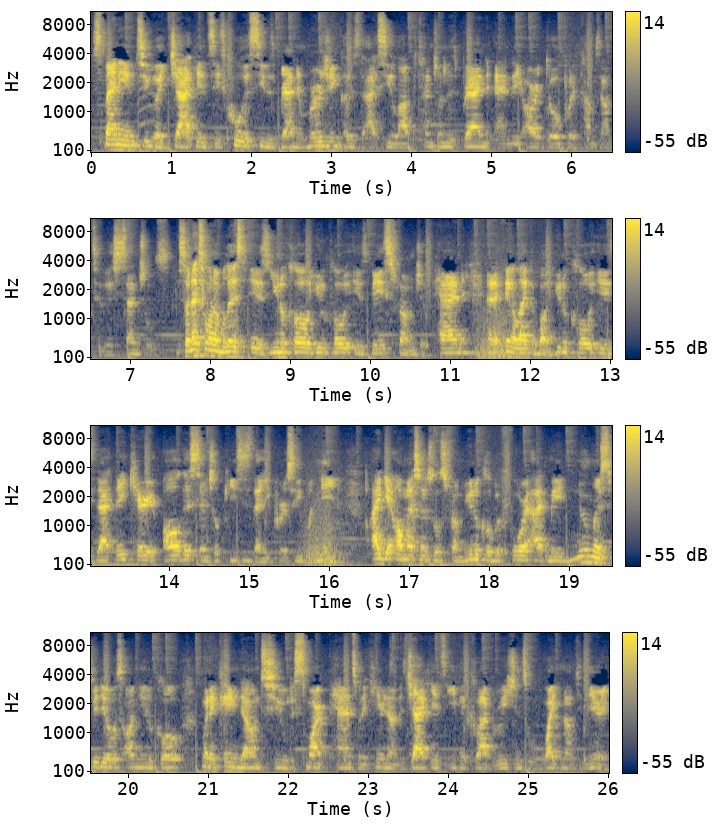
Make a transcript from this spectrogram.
spanning into like jackets, it's cool to see this brand emerging because I see a lot of potential in this brand and they are dope when it comes down to the essentials. So next one on the list is Uniqlo. Uniqlo is based from Japan. And the thing I like about Uniqlo is that they carry all the essential pieces that you personally would need. I get all my essentials from Uniqlo before. I've made numerous videos on Uniqlo when it came down to the smart pants, when it came down to jackets, even collaborations with White Mountaineering.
